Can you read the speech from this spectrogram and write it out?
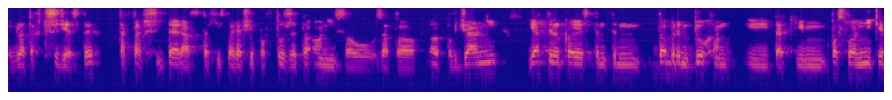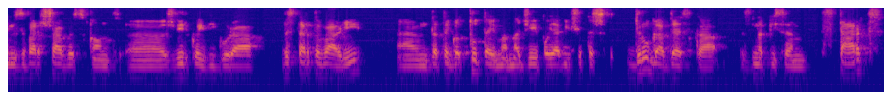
w latach 30. Tak też i teraz ta historia się powtórzy, to oni są za to odpowiedzialni. Ja tylko jestem tym dobrym duchem i takim posłannikiem z Warszawy, skąd e, Żwirko i Wigura wystartowali. E, dlatego tutaj mam nadzieję pojawi się też druga deska z napisem Start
